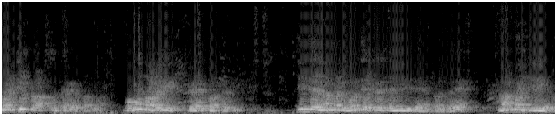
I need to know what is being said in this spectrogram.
ಮಲ್ಟಿ ಕ್ರಾಪ್ಸ್ ಅಂತ ಹೇಳ್ತಾರಲ್ಲ ಬಹು ಮಹಡಿ ಬೆಳೆ ಪದ್ಧತಿ. ಹಿಂದೆ ನಮ್ಮಲ್ಲಿ ಒಂದು ಎಕರೆ ಜಮೀನಿದೆ ಅಂತಂದ್ರೆ ನಮ್ಮ ಹಿರಿಯರು.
